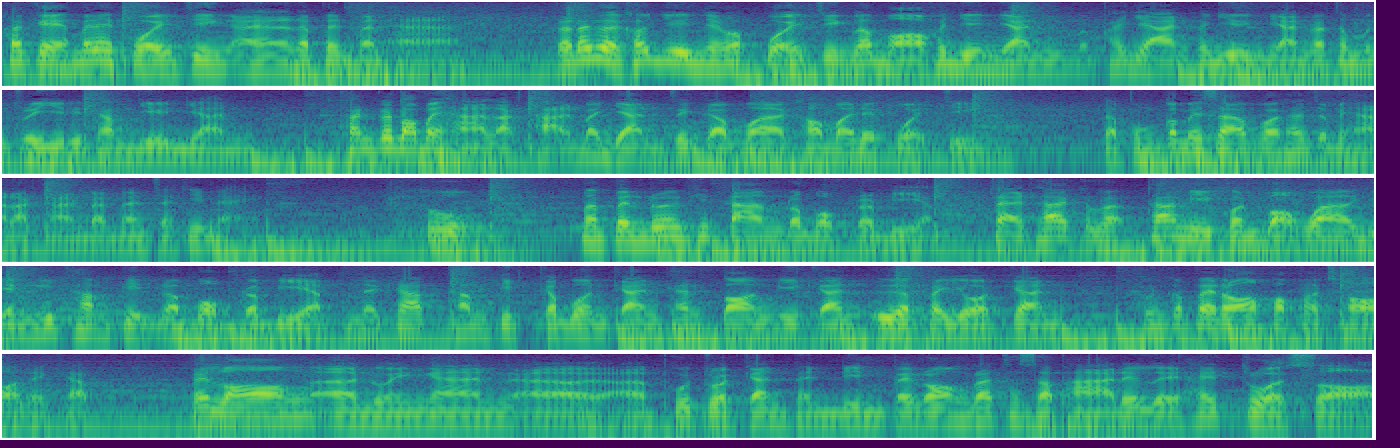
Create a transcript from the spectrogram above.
ถ้าแกไม่ได้ป่วยจริงอันนั้นนะเป็นปัญหา แต่ถ้าเกิดเขายืนยันว่าป่วยจริงแล้วหมอเขายืนยันพยานเขายืนยันรัฐมนตรียุติธรรมยืนยัน ท่านก็ต้องไปหาหลักฐานมายันสิครับว่าเขาไม่ได้ป่วยจริง แต่ผมก็ไม่ทราบว่าท่านจะไปหาหลักฐานแบบนั้นจากที่ไหน ถูกมันเป็นเรื่องที่ตามระบบระเบียบ แต่ถ้าถ้ามีคนบอกว่าอย่างนี้ทำผิดระบบระเบียบนะครับทำผิดกระบวนการขั้นตอนมีการเอื้อประโยชน์กัน คุณก็ไปร้องปปชเลยครับไปร้องเอ่อหน่วยงานเอ่อเอ่อผู้ตรวจการแผ่นดิน ไปร้องรัฐสภาได้เลยให้ตรวจสอบ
